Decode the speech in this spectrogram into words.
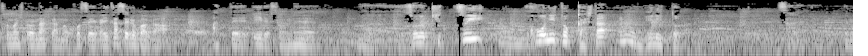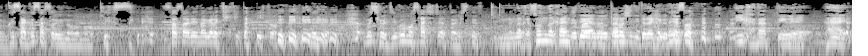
その人の中の個性が活かせる場があっていいですよね、まあそのきつい方に特化したうん。ユニット、そうでもぐさぐさそういうのをもうき刺されながら聞きたい人。むしろ自分も刺しちゃったりして聞きななんかそんな感じで あの楽しんでいただけるといいかなっていうふうに、ね。はい、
